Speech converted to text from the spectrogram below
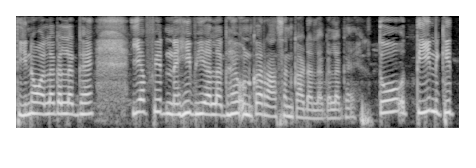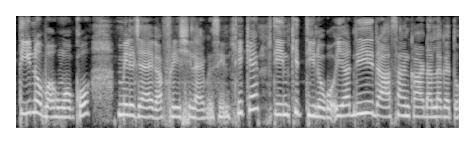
तीनों अलग अलग हैं या फिर नहीं भी अलग हैं, उनका राशन कार्ड अलग अलग है। तो तीन की तीनों बहुओं को मिल जाएगा फ्री सिलाई मशीन ठीक है? तीन की तीनों को यदि राशन कार्ड अलग है तो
